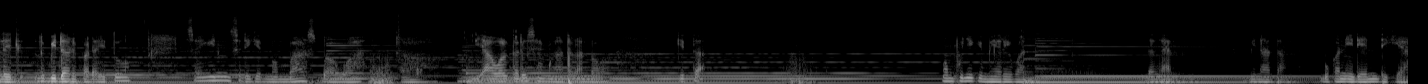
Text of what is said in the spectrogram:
lebih daripada itu saya ingin sedikit membahas bahwa uh, di awal tadi saya mengatakan bahwa kita mempunyai kemiripan dengan binatang bukan identik ya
